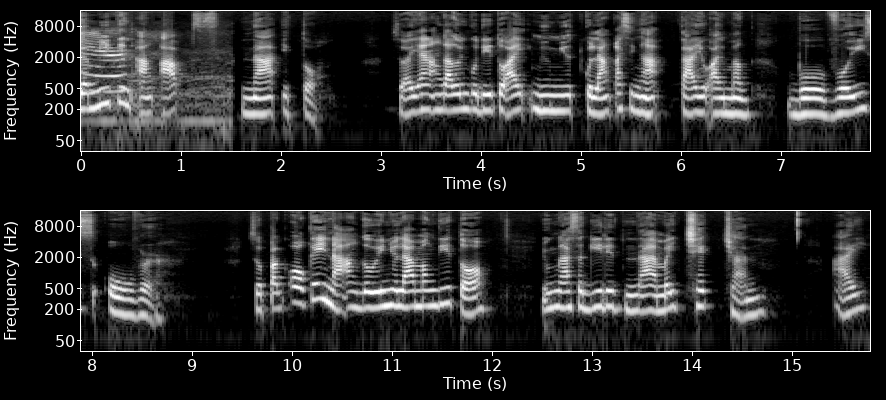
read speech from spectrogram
gamitin ang apps na ito. So ayan, ang gagawin ko dito ay mute ko lang kasi nga tayo ay mag voice over. So pag okay na, ang gawin nyo lamang dito, yung nasa gilid na may check dyan, ay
